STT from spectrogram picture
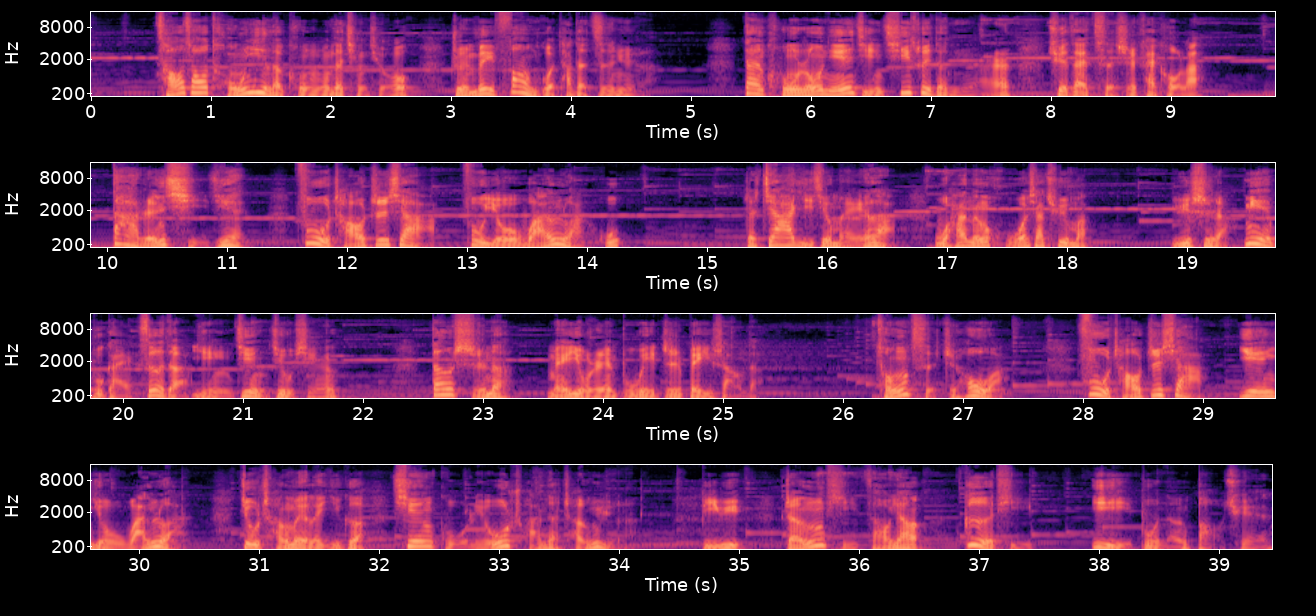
曹操同意了孔融的请求，准备放过他的子女了。但孔融年仅七岁的女儿却在此时开口了：“大人起见，覆巢之下，复有完卵乎？这家已经没了，我还能活下去吗？”于是啊，面不改色的引颈就刑。当时呢，没有人不为之悲伤的。从此之后啊，覆巢之下焉有完卵，就成为了一个千古流传的成语了，比喻整体遭殃，个体亦不能保全。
